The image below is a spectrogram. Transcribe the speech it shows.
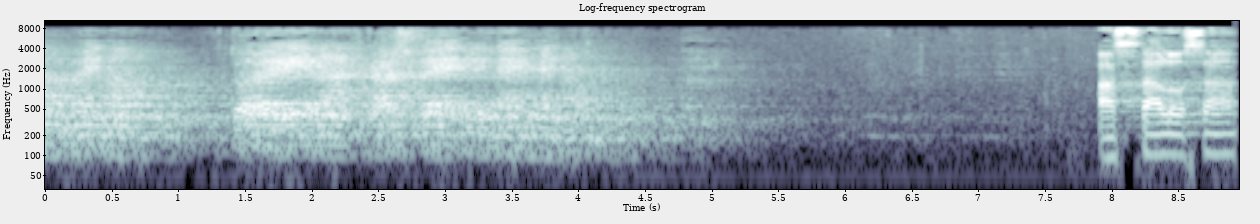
mu meno, ktoré je nad každé iné meno. A stalo sa,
